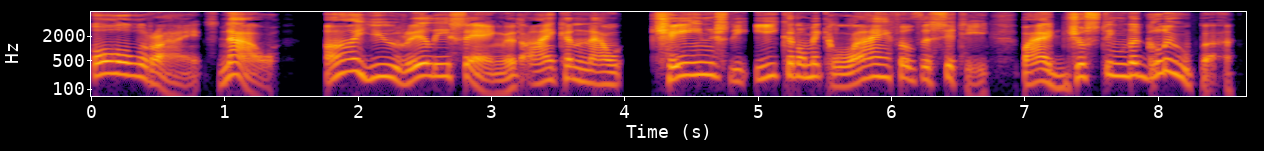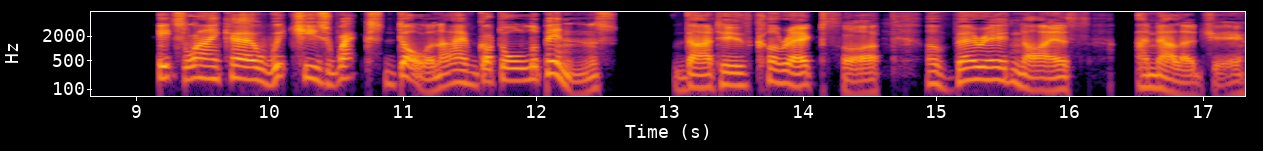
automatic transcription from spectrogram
All right. Now, are you really saying that I can now change the economic life of the city by adjusting the glooper. It's like a witch's wax doll, and I've got all the pins. That is correct, sir. A very nice analogy.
